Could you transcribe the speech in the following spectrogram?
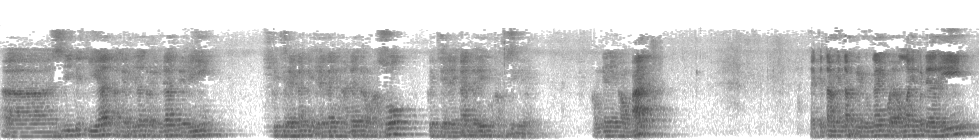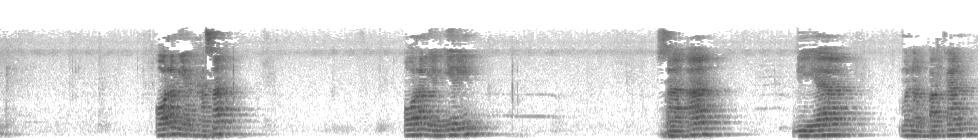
uh, sedikit kiat agar kita terhindar dari kejelekan-kejelekan yang ada termasuk kejelekan dari tukang sihir. Kemudian yang keempat, ya kita minta perlindungan kepada Allah itu dari orang yang hasad, orang yang iri saat dia menampakkan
